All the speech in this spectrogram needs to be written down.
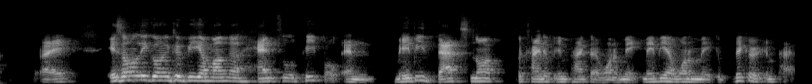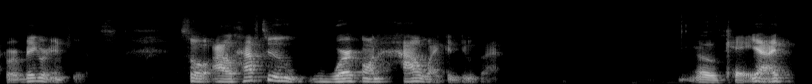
right, is only going to be among a handful of people. And maybe that's not the kind of impact I want to make. Maybe I want to make a bigger impact or a bigger influence. So I'll have to work on how I can do that. Okay. Yeah, I,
